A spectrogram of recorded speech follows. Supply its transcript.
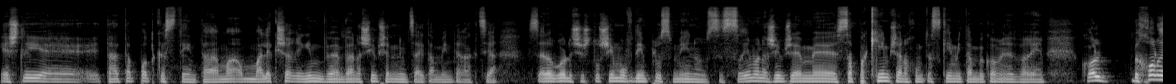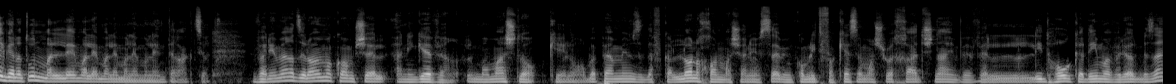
יש לי אה, את הפודקאסטים, את המלא קשרים ואנשים שאני נמצא איתם באינטראקציה. סדר גודל של 30 עובדים פלוס מינוס, 20 אנשים שהם אה, ספקים שאנחנו מתעסקים איתם בכל מיני דברים. כל בכל רגע נתון מלא מלא מלא מלא מלא אינטראקציות. ואני אומר את זה לא ממקום של אני גבר, ממש לא. כאילו, הרבה פעמים זה דווקא לא נכון מה שאני עושה, במקום להתפקס במשהו אחד, שניים, ולדהור קדימה ולהיות בזה,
